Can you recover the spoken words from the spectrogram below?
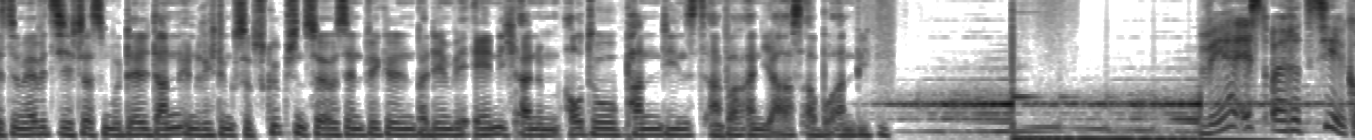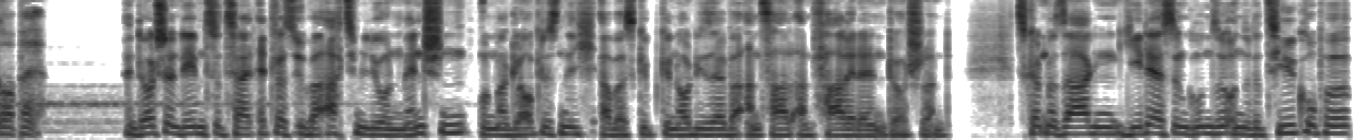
desto mehr wird sich das Modell dann in Richtung Subscription Service entwickeln, bei dem wir ähnlich einem Autopannendienst einfach ein Jahresabo anbieten. Wer ist eure Zielgruppe? In Deutschland leben zurzeit etwas über 80 Millionen Menschen und man glaubt es nicht, aber es gibt genau dieselbe Anzahl an Fahrrädern in Deutschland. Jetzt könnte man sagen, jeder ist im Grunde so unsere Zielgruppe.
